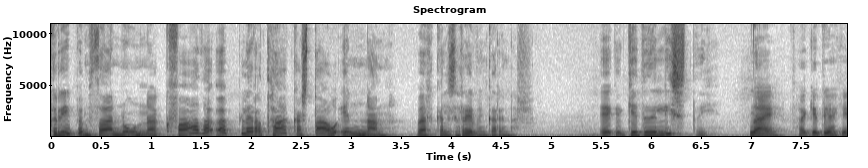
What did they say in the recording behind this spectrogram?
grípum það núna, hvaða öll er að takast á innan verkefælisreyfingarinnar? E getið þið líst því? Nei, það get ég ekki.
